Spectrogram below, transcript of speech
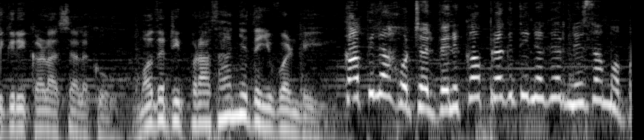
డిగ్రీ కళాశాలకు మొదటి ప్రాధాన్యత ఇవ్వండి. కపిల హోటల్ వెనుక Pragathi Nagar Nizamabad.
